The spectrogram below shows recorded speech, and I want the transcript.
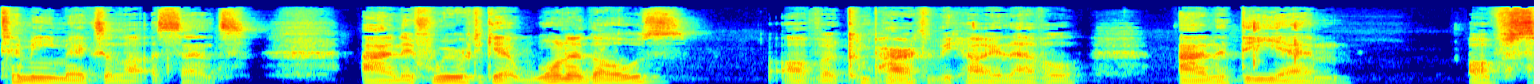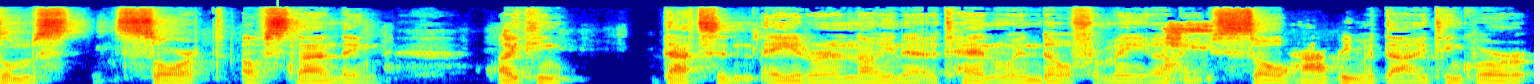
to me makes a lot of sense. And if we were to get one of those of a comparatively high level and a DM of some sort of standing, I think that's an eight or a nine out of 10 window for me. I'd be so happy with that. I think we're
